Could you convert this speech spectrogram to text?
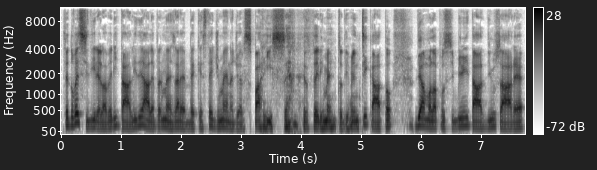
se dovessi dire la verità, l'ideale per me sarebbe che Stage Manager sparisse, esperimento dimenticato, diamo la possibilità di usare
